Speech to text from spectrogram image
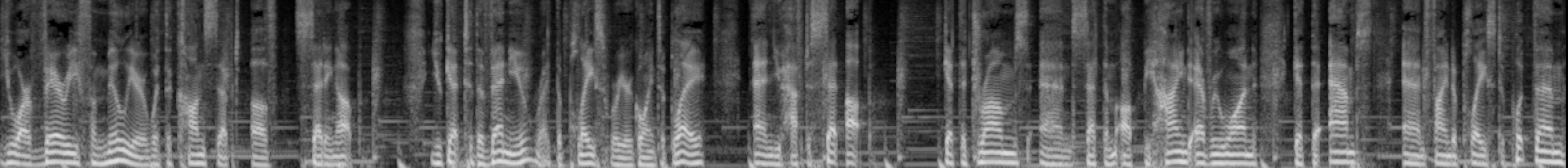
you are very familiar with the concept of setting up. You get to the venue, right, the place where you're going to play, and you have to set up. Get the drums and set them up behind everyone, get the amps and find a place to put them,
